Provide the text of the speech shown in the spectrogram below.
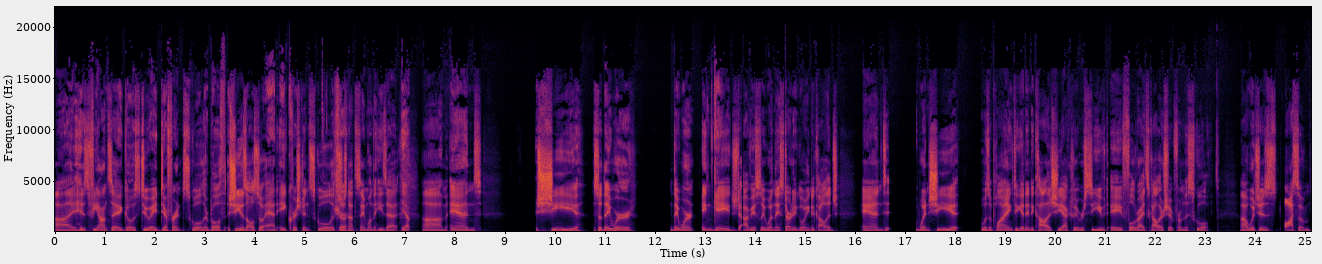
Uh, his fiance goes to a different school. They're both. She is also at a Christian school. It's Sure. just not the same one that he's at. Yep. Um, and she, so they were they weren't engaged obviously when they started going to college and when she was applying to get into college she actually received a full ride scholarship from the school uh, which is awesome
